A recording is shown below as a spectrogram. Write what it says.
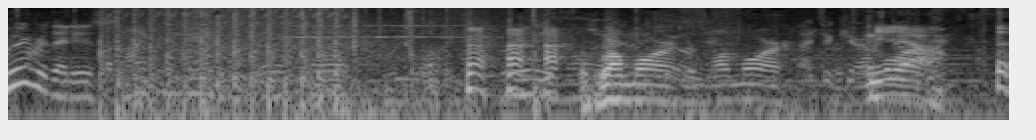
And whoever that is sniping There's one more. There's one more. I took care of Yeah. me,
